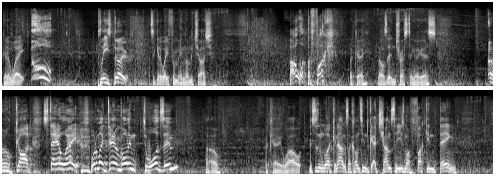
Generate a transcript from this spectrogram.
Get away. Oh! Please, no! Said get away from me. Let me charge. Oh, what the fuck? Okay, that was interesting, I guess. Oh god, stay away! What am I doing? I'm rolling towards him. Uh oh Okay, well, this isn't working out because I can't seem to get a chance to use my fucking thing.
